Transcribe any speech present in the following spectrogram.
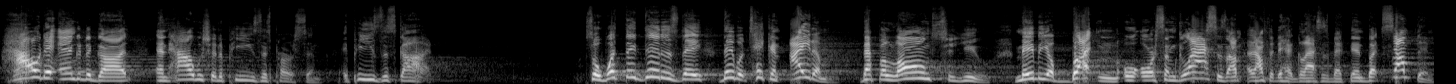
how they angered the God and how we should appease this person, appease this God. So what they did is they, they would take an item that belongs to you, maybe a button or, or some glasses. I, I don't think they had glasses back then, but something.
